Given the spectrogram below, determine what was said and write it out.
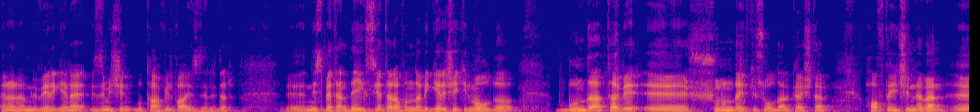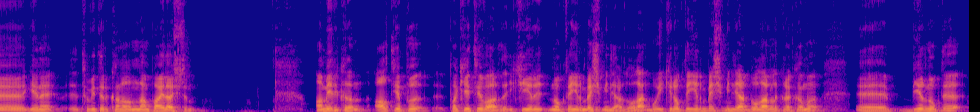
en önemli veri gene bizim için bu tahvil faizleridir. E, nispeten DXY tarafında bir geri çekilme oldu. Bunda tabii e, şunun da etkisi oldu arkadaşlar. Hafta içinde ben e, gene Twitter kanalımdan paylaştım. Amerika'nın altyapı paketi vardı. 2.25 milyar dolar. Bu 2.25 milyar dolarlık rakamı e, 1.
